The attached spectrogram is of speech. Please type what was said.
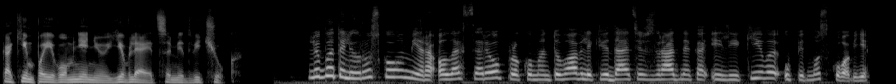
каким, по его мнению, является Медведчук. Любитель руського міра Олег Царьов прокоментував ліквідацію зрадника Іллі Ківи у Підмосков'ї.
